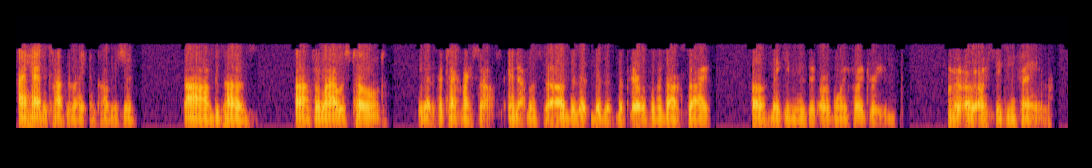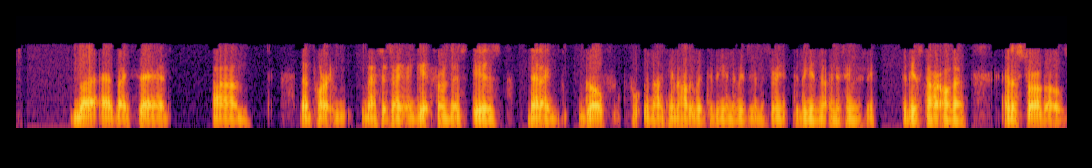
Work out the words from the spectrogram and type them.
I had to copyright and publish it uh, because, uh, from what I was told, I got to protect myself, and that was the other the, the, the perils of the dark side of making music or going for a dream or, or, or seeking fame. But as I said, um, the important message I get from this is that I go, for, you know, I came to Hollywood to be in the music industry, to be in the entertainment industry, to be a star, all that, and the struggles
